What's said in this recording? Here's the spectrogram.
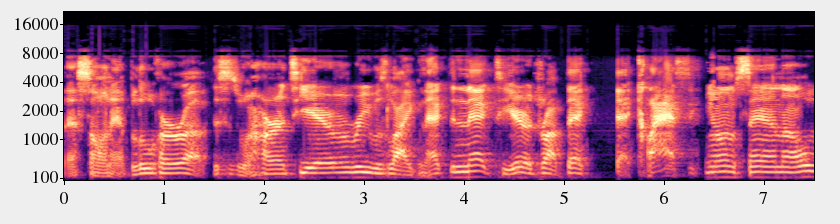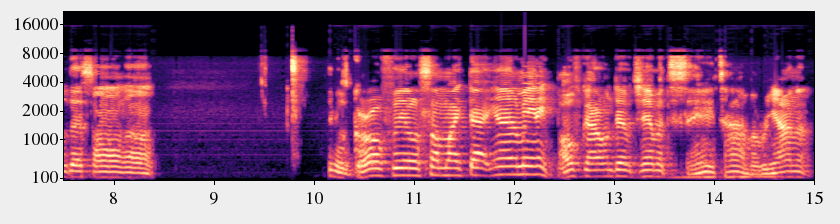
That song that blew her up. This is when her and Teairra Mari was like neck to neck. Teairra dropped that that classic. You know what I'm saying? Uh, what was that song? Uh, I think it was Girlfield or something like that. You know what I mean? They both got on Def Jam at the same time, but Rihanna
